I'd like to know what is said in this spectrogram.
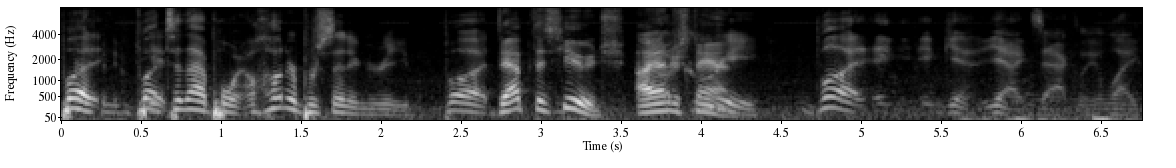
but but to that point, 100% agree. But Depth is huge. I understand. Agree. But again, yeah, exactly. Like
